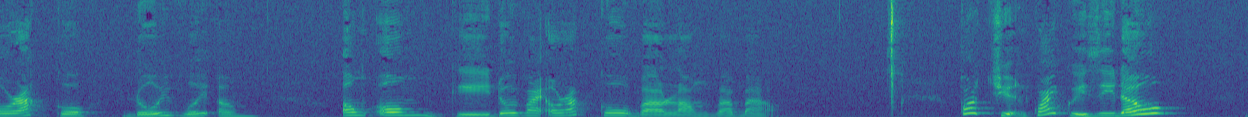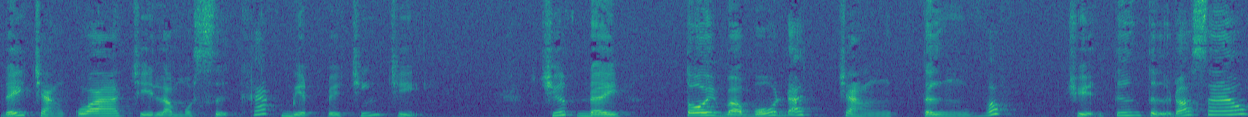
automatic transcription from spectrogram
Oracle đối với ông. Ông ôm ghì đôi vai Oracle vào lòng và bảo, Có chuyện quái quỷ gì đâu? Đấy chẳng qua chỉ là một sự khác biệt về chính trị. Trước đây, tôi và bố đã chẳng từng vấp chuyện tương tự đó sao?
